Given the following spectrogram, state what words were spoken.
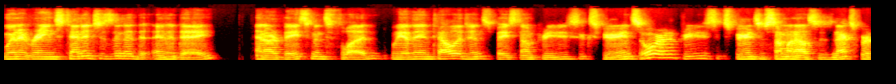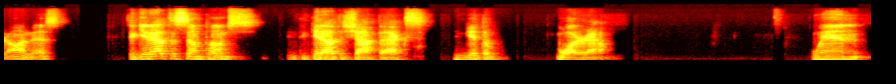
When it rains 10 inches in a, in a day and our basements flood, we have the intelligence based on previous experience or the previous experience of someone else who's an expert on this to get out the sump pumps to get out the shop vacs and get the water out. When,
